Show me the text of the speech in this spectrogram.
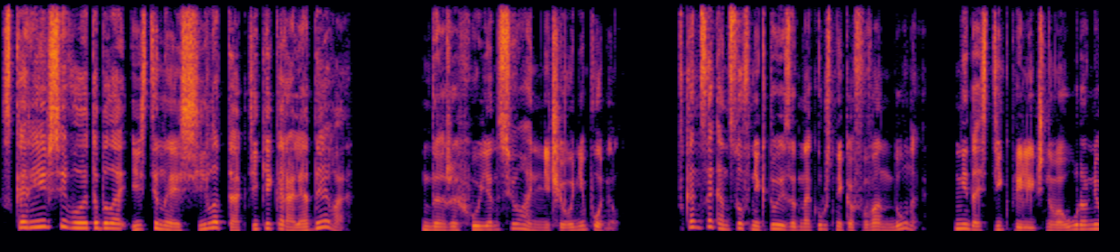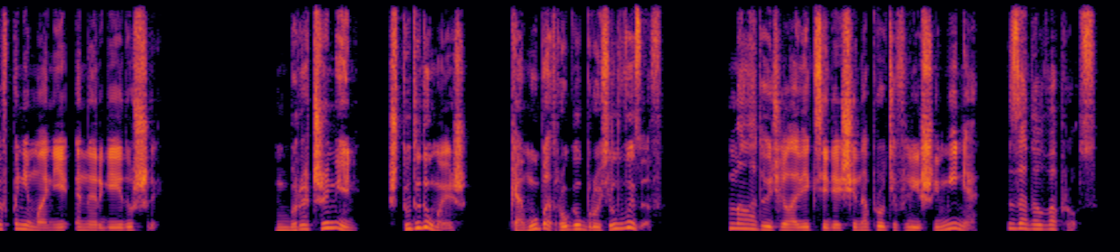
«Скорее всего, это была истинная сила тактики короля Дева». Даже Ху Ян Сюань ничего не понял. В конце концов, никто из однокурсников Ван Дуна не достиг приличного уровня в понимании энергии души. «Брат Шимень, что ты думаешь? Кому потрогал бросил вызов?» Молодой человек, сидящий напротив Ли Шиминя, задал вопрос.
